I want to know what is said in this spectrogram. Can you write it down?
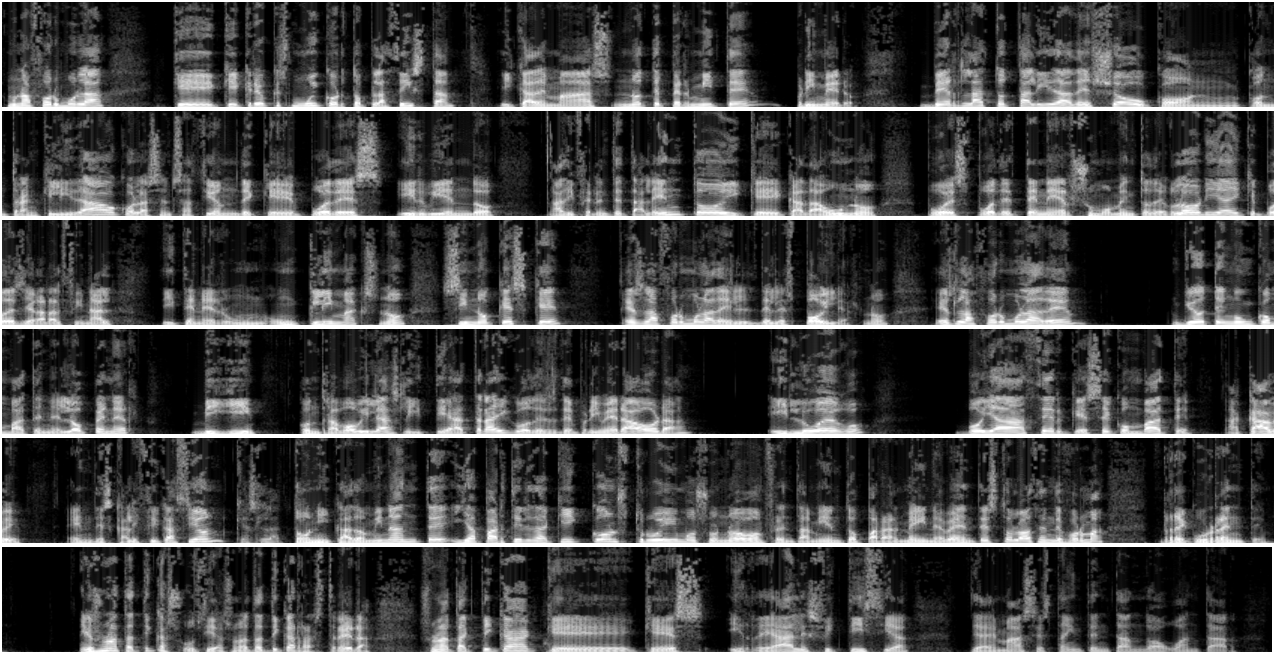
una fórmula que, que creo que es muy cortoplacista y que además no te permite, primero, ver la totalidad del show con, con tranquilidad o con la sensación de que puedes ir viendo a diferente talento y que cada uno pues puede tener su momento de gloria y que puedes llegar al final y tener un, un clímax, ¿no? Sino que es que es la fórmula del, del spoiler, ¿no? Es la fórmula de yo tengo un combate en el opener, Biggie contra Bobby Lashley, te atraigo desde primera hora y luego voy a hacer que ese combate acabe en descalificación, que es la tónica dominante, y a partir de aquí construimos un nuevo enfrentamiento para el main event. Esto lo hacen de forma recurrente. Y es una táctica sucia, es una táctica rastrera, es una táctica que, que es irreal, es ficticia, y además está intentando aguantar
